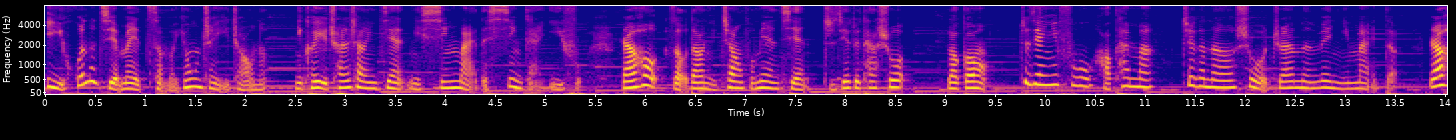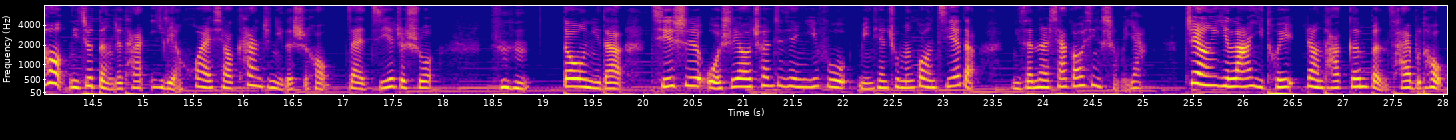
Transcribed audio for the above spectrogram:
已婚的姐妹怎么用这一招呢？你可以穿上一件你新买的性感衣服，然后走到你丈夫面前，直接对他说。老公，这件衣服好看吗？这个呢是我专门为你买的。然后你就等着他一脸坏笑看着你的时候，再接着说，哼哼，逗你的。其实我是要穿这件衣服明天出门逛街的。你在那儿瞎高兴什么呀？这样一拉一推，让他根本猜不透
